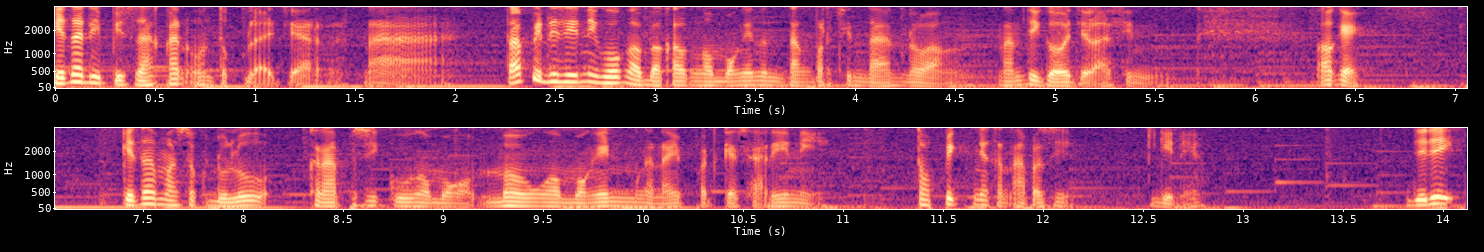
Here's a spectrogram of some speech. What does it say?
kita dipisahkan untuk belajar. Nah, tapi di sini gue nggak bakal ngomongin tentang percintaan doang. Nanti gue jelasin. Oke, kita masuk dulu. Kenapa sih gue ngomong mau ngomongin mengenai podcast hari ini? Topiknya kenapa sih? Gini. Jadi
